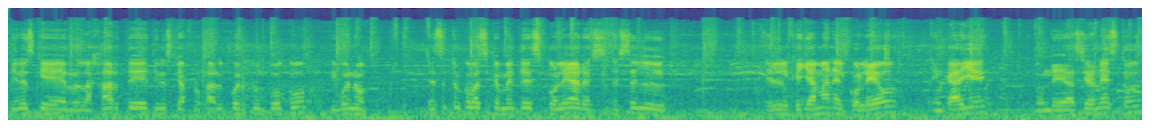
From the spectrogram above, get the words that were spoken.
tienes que relajarte, tienes que aflojar el cuerpo un poco y bueno, este truco básicamente es colear, es, el, el que llaman el coleo, en calle donde hacían esto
